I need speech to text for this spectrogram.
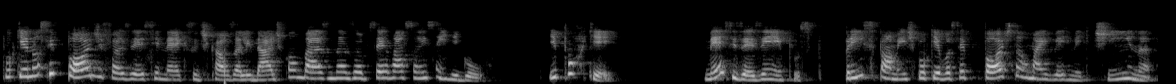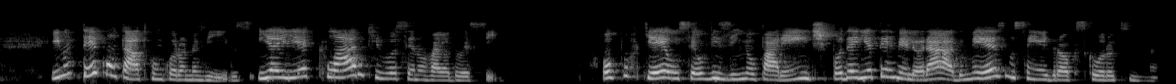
Porque não se pode fazer esse nexo de causalidade com base nas observações sem rigor. E por quê? Nesses exemplos, principalmente porque você pode tomar ivermectina e não ter contato com o coronavírus. E aí é claro que você não vai adoecer. Ou porque o seu vizinho ou parente poderia ter melhorado mesmo sem a hidroxicloroquina.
